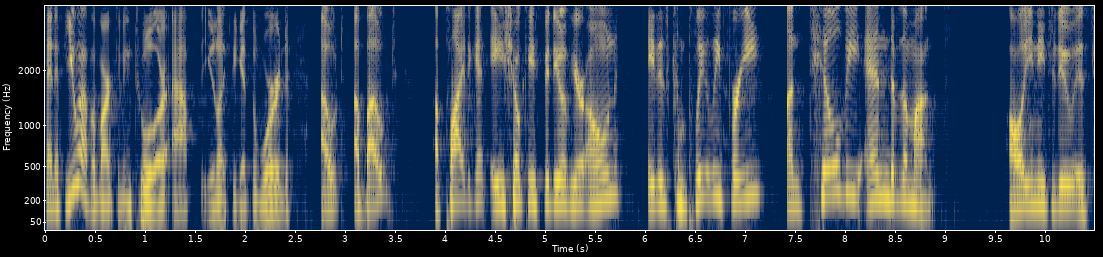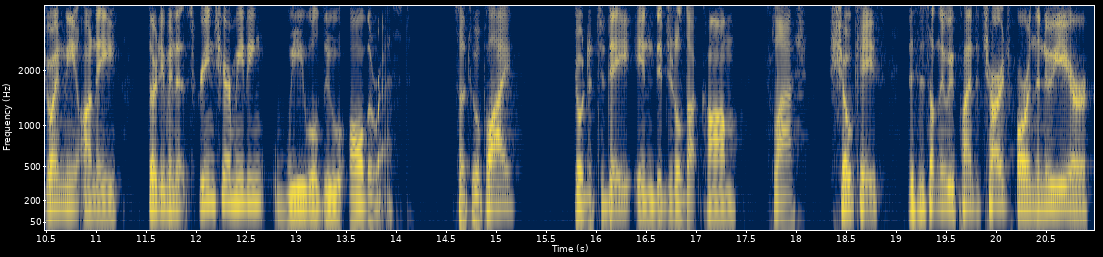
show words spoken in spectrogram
And if you have a marketing tool or app that you'd like to get the word out about, apply to get a showcase video of your own. It is completely free until the end of the month. All you need to do is join me on a 30 minute screen share meeting. We will do all the rest. So to apply, go to todayindigital.com slash showcase. This is something we plan to charge for in the new year.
